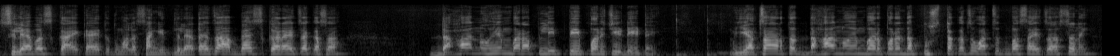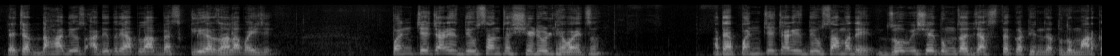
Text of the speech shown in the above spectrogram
सिलेबस काय काय ते तुम्हाला सांगितलेलं आहे. आता याचा अभ्यास करायचा कसा? दहा नोव्हेंबर आपली पेपरची डेट आहे. याचा अर्थ दहा नोव्हेंबरपर्यंत पुस्तकच वाचत बसायचं असं नाही. त्याच्या दहा दिवस आधी तरी आपला अभ्यास क्लिअर झाला पाहिजे. पंचेचाळीस दिवसांचं शेड्यूल ठेवायचं. आता या पंचेचाळीस दिवसामध्ये जो विषय तुमचा जास्त कठीण जातो तो मार्क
